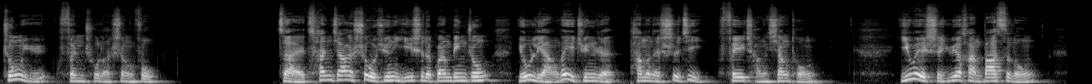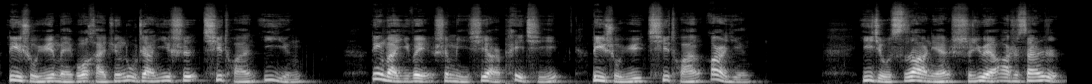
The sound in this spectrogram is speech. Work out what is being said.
终于分出了胜负。在参加授勋仪式的官兵中有两位军人，他们的事迹非常相同。一位是约翰·巴斯隆，隶属于美国海军陆战一师七团一营。另外一位是米歇尔·佩奇，隶属于七团二营。一九四二年十月二十三日，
